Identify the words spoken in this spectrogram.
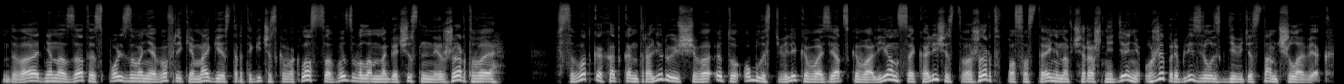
Два дня назад использование в Африке магии стратегического класса вызвало многочисленные жертвы, в сводках от контролирующего эту область Великого Азиатского Альянса количество жертв по состоянию на вчерашний день уже приблизилось к 900 человек.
